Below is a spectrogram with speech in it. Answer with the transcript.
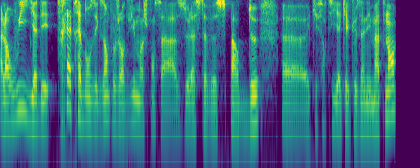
Alors oui, il y a des très très bons exemples aujourd'hui. Moi, je pense à The Last of Us Part 2 qui est sorti il y a quelques années maintenant,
